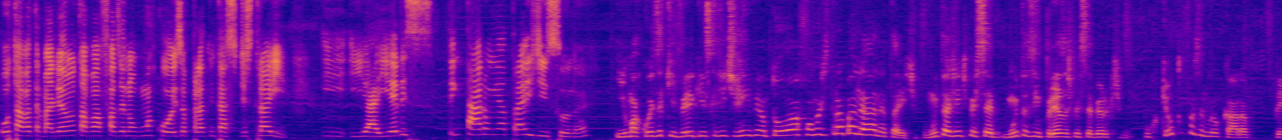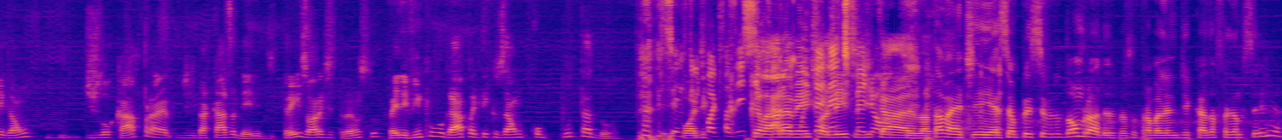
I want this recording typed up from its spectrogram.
ou tava trabalhando ou tava fazendo alguma coisa pra tentar se distrair. E, e aí eles tentaram ir atrás disso, né? E uma coisa que veio que é isso que a gente reinventou a forma de trabalhar, né, Thaís? Tipo, muita gente percebe, muitas empresas perceberam que, tipo, por que eu tô fazendo meu cara pegar um. deslocar pra, de- da casa dele de três horas de trânsito pra ele vir pro lugar pra ele ter que usar um computador? Ele Sendo que pode ele pode fazer isso claramente casa, fazer isso de melhor. casa. Exatamente. E esse é o princípio do Dom Brothers, a pessoa trabalhando de casa fazendo CG.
